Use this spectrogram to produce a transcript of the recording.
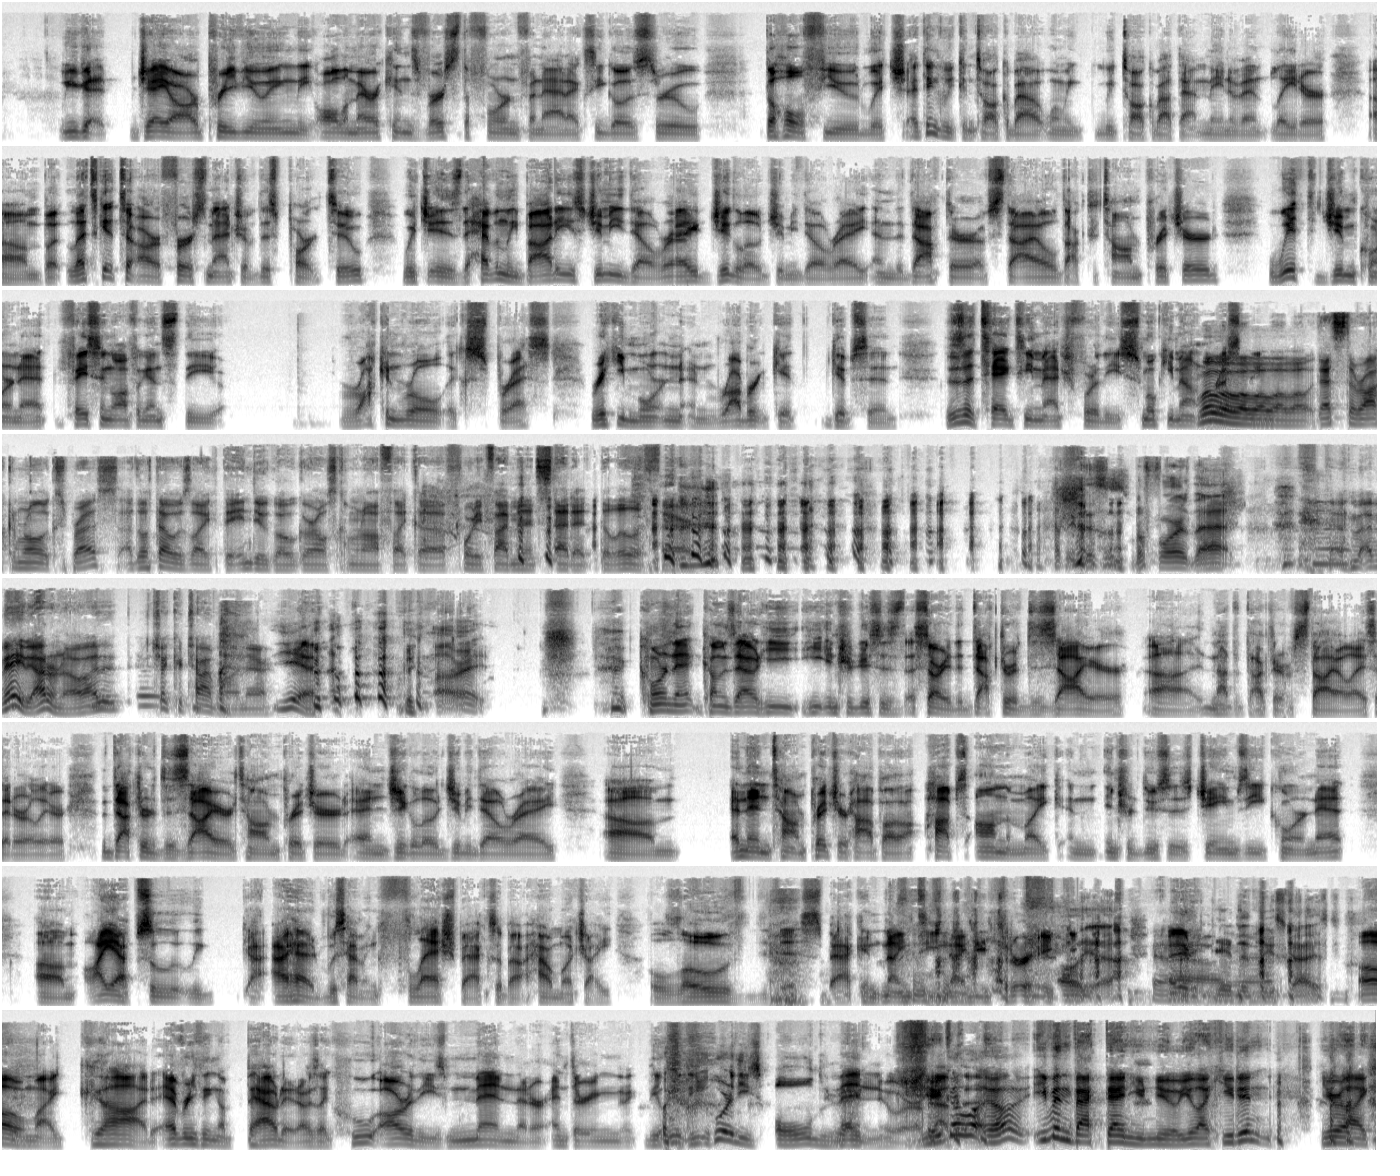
You get Jr. previewing the All Americans versus the Foreign Fanatics. He goes through the whole feud, which I think we can talk about when we we talk about that main event later. Um, but let's get to our first match of this part two, which is the Heavenly Bodies, Jimmy Del Rey, Gigolo Jimmy Del Rey, and the Doctor of Style, Dr. Tom Prichard, with Jim Cornette facing off against the Rock and Roll Express, Ricky Morton and Robert Gi- Gibson. This is a tag team match for the Smoky Mountain. Whoa, whoa, whoa, whoa, whoa, whoa! That's the Rock and Roll Express. I thought that was like the Indigo Girls coming off like a 45 minute set at the Lilith Fair. I think this is before that. Maybe I don't know. I check your timeline there. yeah. All right. Cornette comes out. He he introduces sorry, the Doctor of Desire, uh, not the Doctor of Style. I said earlier, the Doctor of Desire, Tom Prichard and Gigolo Jimmy Del Rey. Um, and then Tom Prichard hop on, hops on the mic and introduces James E. Cornette. Um, I absolutely, I- I had was having flashbacks about how much I loathed this back in 1993. Oh yeah. I hated these guys. Oh my god, everything about it. I was like, who are these men that are entering the, who, who are these old men who are about Gigolo, to- oh, even back then you knew. You like you didn't. You're like,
